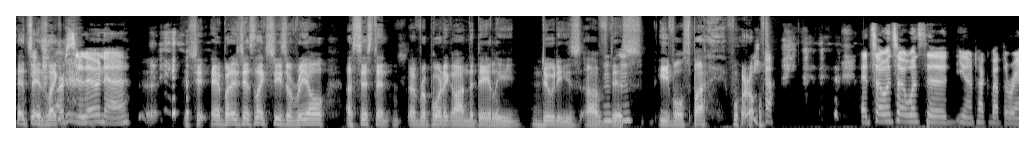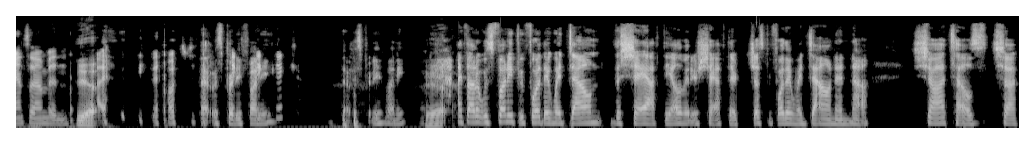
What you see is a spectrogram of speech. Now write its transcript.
it's, it's like, Barcelona. she, eh, but it's just like she's a real assistant uh, reporting on the daily duties of Mhm. this evil spy world. Yeah. and so and so wants to, you know, talk about the ransom and Yeah, you know, just That was pretty tick, funny. tick, tick. That was pretty funny. yeah, I thought it was funny before they went down the shaft, the elevator shaft there, just before they went down and, uh, Shaw tells Chuck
